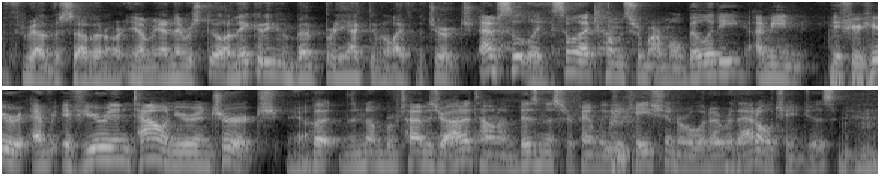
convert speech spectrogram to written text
three out of the seven or you know and they were still and they could even been pretty active in the life of the church absolutely some of that comes from our mobility i mean mm-hmm. if you're here every, if you're in town you're in church yeah. but the number of times you're out of town on business or family vacation or whatever that all changes mm-hmm.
